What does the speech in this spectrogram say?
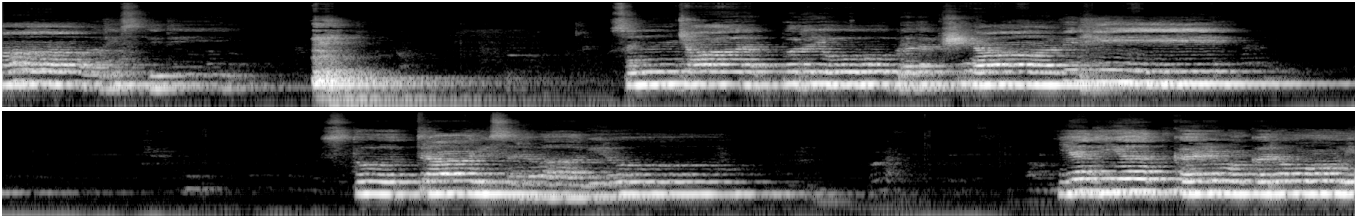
समाधिस्थितिः सञ्चारपदयो प्रदक्षिणा विधि स्तोत्राणि सर्वागिरो यद् यत् कर्म करोमि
